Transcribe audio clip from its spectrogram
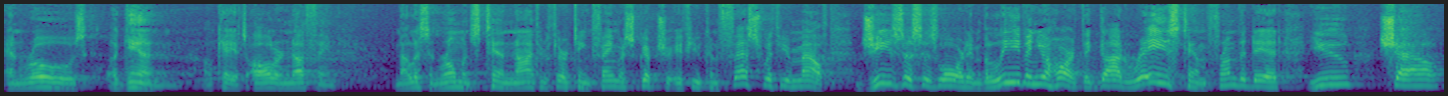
and rose again. Okay, it's all or nothing. Now listen, Romans 10, 9 through 13, famous scripture. If you confess with your mouth Jesus is Lord and believe in your heart that God raised him from the dead, you shall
